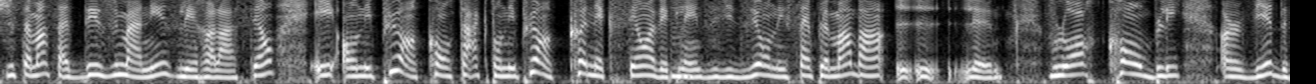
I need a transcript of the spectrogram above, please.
justement, ça déshumanise les relations et on n'est plus en contact, on n'est plus en connexion avec l'individu. On est simplement dans le, le- vouloir combler un vide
